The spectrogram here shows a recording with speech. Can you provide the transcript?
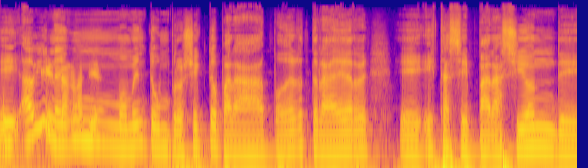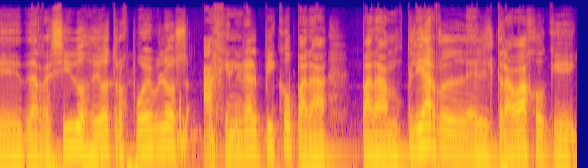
Eh, ¿Había en algún momento un proyecto para poder traer eh, esta separación de, residuos de otros pueblos a General Pico para, para ampliar el, trabajo que,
